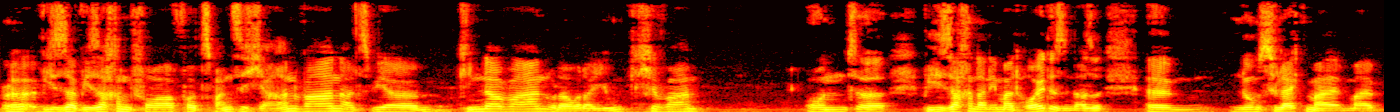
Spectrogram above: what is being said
äh, wie, wie Sachen vor, vor 20 Jahren waren, als wir Kinder waren oder, oder Jugendliche waren und äh, wie die Sachen dann eben halt heute sind. Also ähm, nur um es vielleicht mal mal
